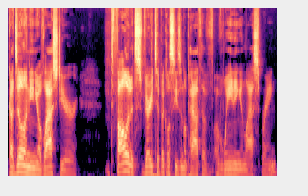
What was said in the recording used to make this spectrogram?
Godzilla Nino of last year, followed its very typical seasonal path of, of waning in last spring.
